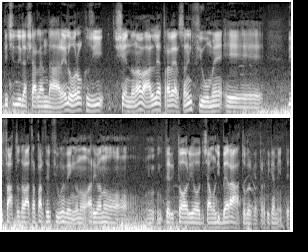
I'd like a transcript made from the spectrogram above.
decidono di lasciarle andare e loro così scendono a valle, attraversano il fiume e di fatto dall'altra parte del fiume vengono, arrivano in, territorio diciamo liberato perché praticamente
